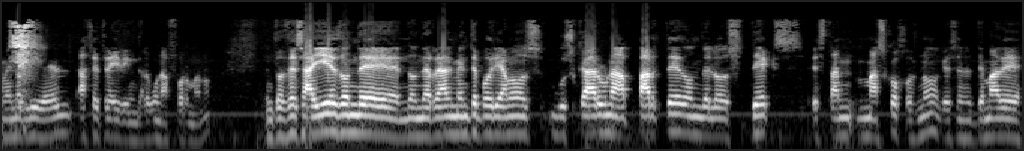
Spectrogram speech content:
menor nivel hace trading de alguna forma, ¿no? Entonces ahí es donde, donde realmente podríamos buscar una parte donde los DEX están más cojos, ¿no? Que es en el tema de,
